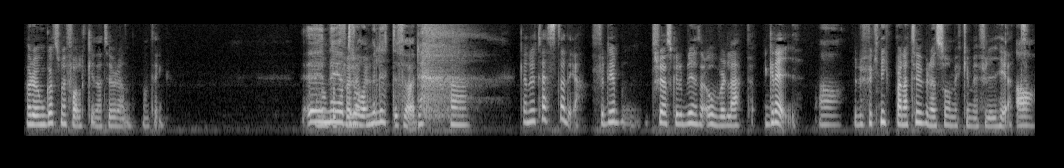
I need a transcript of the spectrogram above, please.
Har du umgåtts med folk i naturen någonting? Eh, fått jag drar med? mig lite för det. Ja. Kan du testa det? För det tror jag skulle bli en sån overlap-grej. Ja. För Du förknippar naturen så mycket med frihet. Ja.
